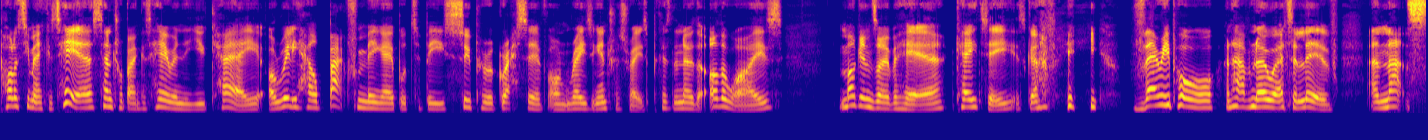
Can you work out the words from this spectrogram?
policymakers here, central bankers here in the UK, are really held back from being able to be super aggressive on raising interest rates because they know that otherwise, Muggins over here, Katie, is going to be very poor and have nowhere to live. And that's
